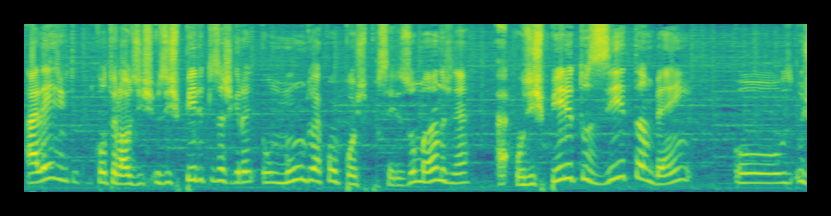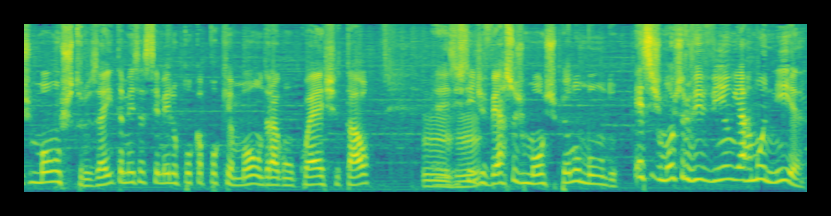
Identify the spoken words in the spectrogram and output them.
Além de controlar os, es- os espíritos, as o mundo é composto por seres humanos, né? Os espíritos e também os, os monstros. Aí também se assemelha um pouco a Pokémon, Dragon Quest e tal. Uhum. Existem diversos monstros pelo mundo. Esses monstros viviam em harmonia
